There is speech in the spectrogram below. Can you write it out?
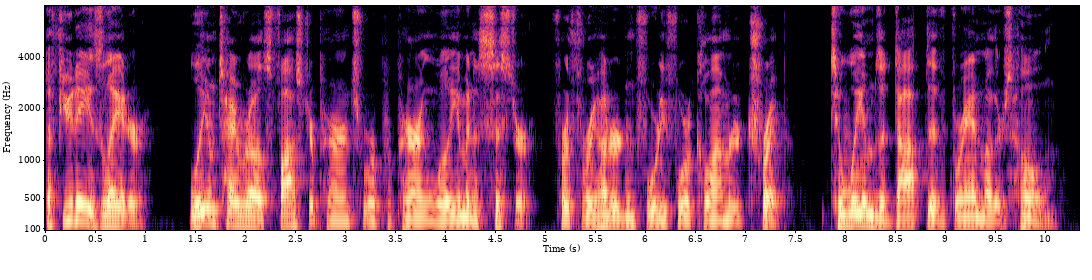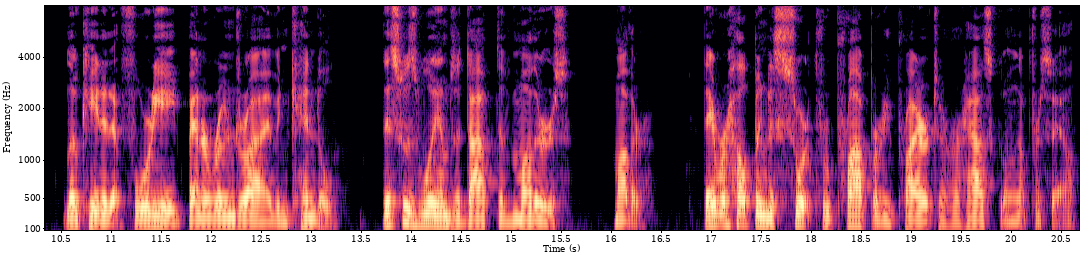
A few days later, William Tyrrell's foster parents were preparing William and his sister for a 344 kilometer trip to William's adoptive grandmother's home, located at 48 Benaroon Drive in Kendall. This was William's adoptive mother's mother. They were helping to sort through property prior to her house going up for sale.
